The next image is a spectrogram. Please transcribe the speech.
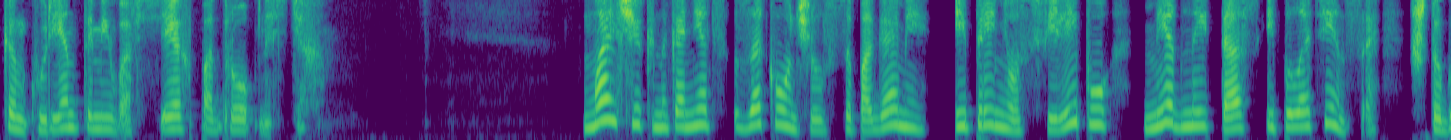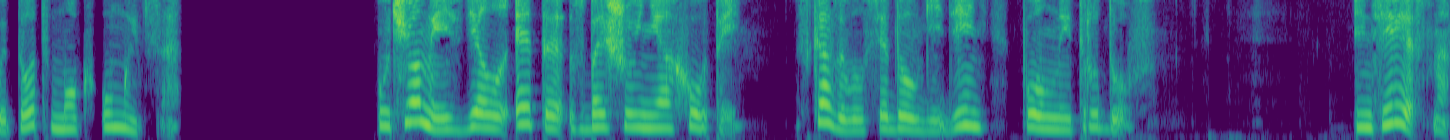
конкурентами во всех подробностях. Мальчик, наконец, закончил с сапогами и принес Филиппу медный таз и полотенце, чтобы тот мог умыться. Ученый сделал это с большой неохотой. Сказывался долгий день, полный трудов. Интересно,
